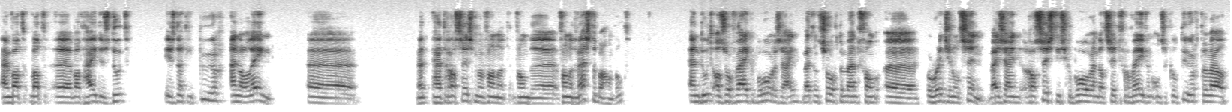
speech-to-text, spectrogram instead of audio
En wat, wat, uh, wat hij dus doet, is dat hij puur en alleen uh, het, racisme van het, van, de, van het Westen behandelt. En doet alsof wij geboren zijn met een soort van uh, original sin. Wij zijn racistisch geboren en dat zit verweven in onze cultuur. Terwijl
